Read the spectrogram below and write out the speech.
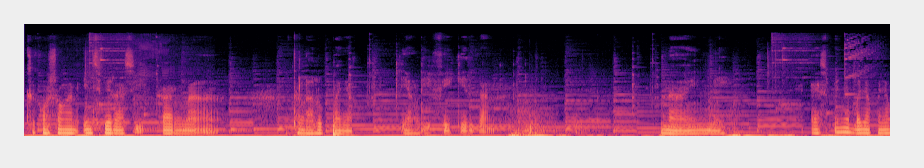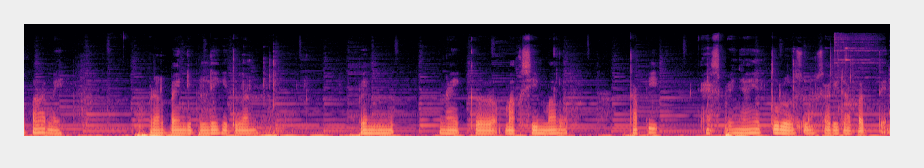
kekosongan inspirasi karena terlalu banyak yang difikirkan. Nah, ini SP-nya banyak-banyak banget nih padahal pengen dibeli gitu kan. Pengen naik ke maksimal. Tapi SP nya itu loh susah didapetin.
